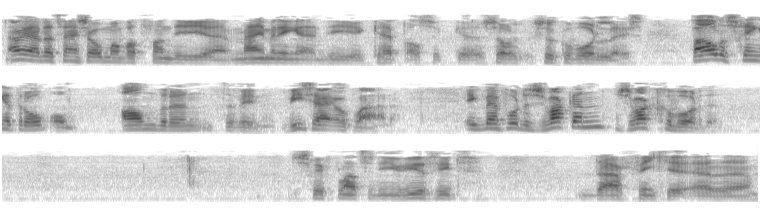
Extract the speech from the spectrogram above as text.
Nou ja, dat zijn zomaar wat van die uh, mijmeringen die ik heb als ik zo, zulke woorden lees. Paulus ging het erom om anderen te winnen, wie zij ook waren. Ik ben voor de zwakken zwak geworden. De schriftplaatsen die u hier ziet, daar vind je er, uh,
